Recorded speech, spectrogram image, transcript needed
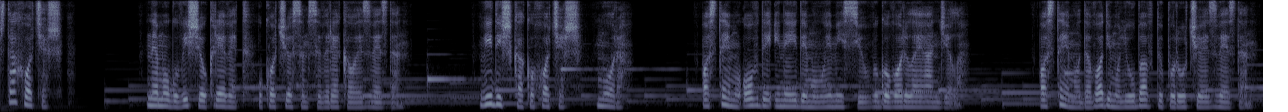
Šta hoćeš? Ne mogu više u krevet, ukočio sam se, rekao je Zvezdan. Vidiš kako hoćeš, mora. Ostajemo ovdje i ne idemo u emisiju, govorila je Anđela. Ostajemo da vodimo ljubav, poručio je Zvezdan.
